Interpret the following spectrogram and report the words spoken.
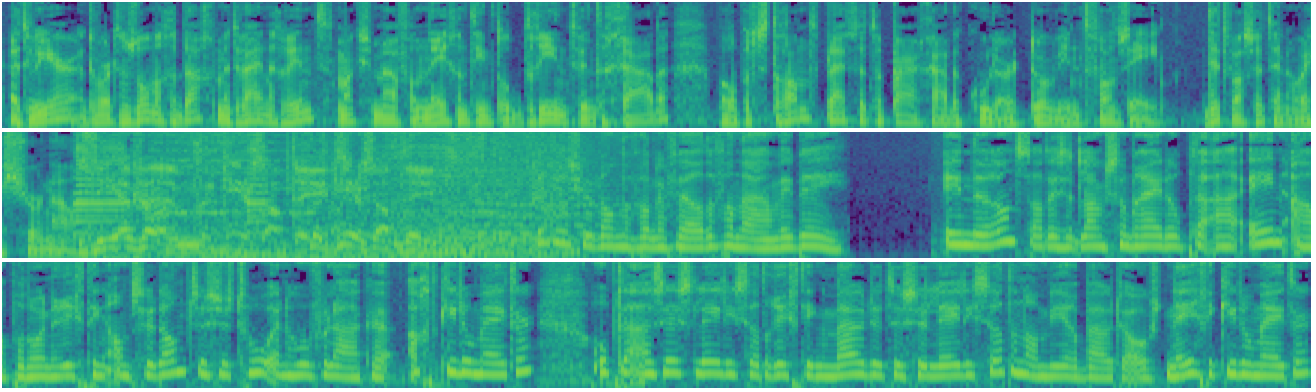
Het weer, het wordt een zonnige dag met weinig wind... maximaal van 19 tot 23 graden... maar op het strand blijft het een paar graden koeler door wind van zee. Dit was het NOS Journaal. ZFM, verkeersupdate. verkeersupdate. Dit is Jolande van der Velde van de ANWB. In de Randstad is het langzaam rijden op de A1 Apeldoorn richting Amsterdam... tussen Stroe en Hoevelaken 8 kilometer. Op de A6 Lelystad richting Muiden tussen Lelystad en Almere Buiten-Oost 9 kilometer.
